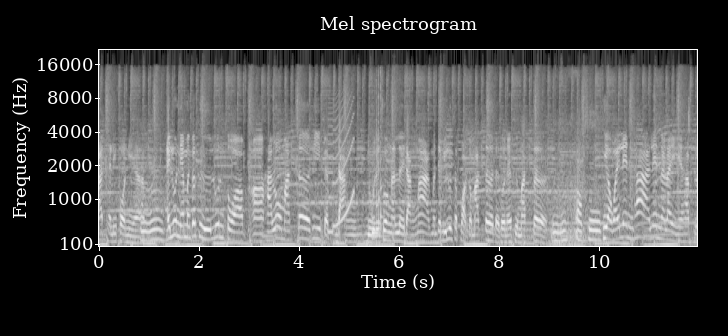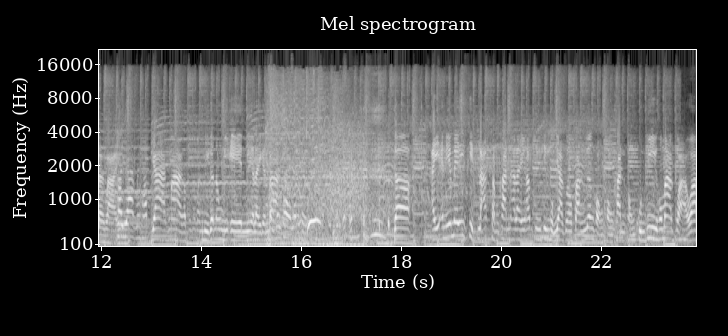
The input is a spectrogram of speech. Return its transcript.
รัฐแคลิฟอร์เนียครับอืมไอ้รุ่นเนี้ยมันก็คือรุ่นตัวฮาโลมาสเตอร์ที่แบบดังอยู่ในช่วงนั้นเลยดังมาก มันจะมีรุ่นสปอร์ตกับมาสเตอร์แต่ตัวเนี้ยคือมาสเตอร์อืมโอเคที่เอาไว้เล่นท่าเล่นอะไรอย่างเงี้ยครับหลากหลายท่ายากไหมครับ ยากมากครับบางทีก็ต้องมีเอ็นมีอะไรกันบ้างไม่ใช่แล้วก็ไออันนี้ไม่ได้จิตรักสำคัญอะไรครับ จริง ๆ ผมอยากมาฟังเรื่องของของคันของคุณพี่เขามากกว่าว่า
